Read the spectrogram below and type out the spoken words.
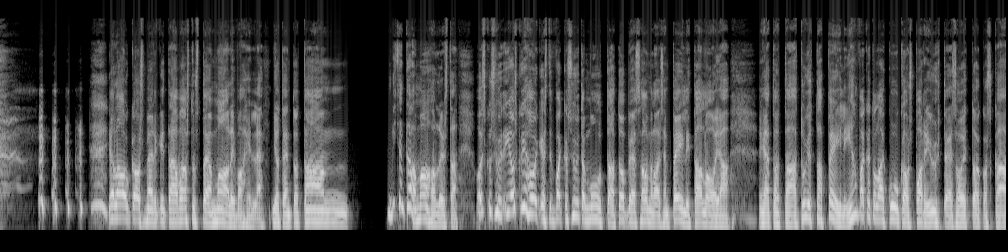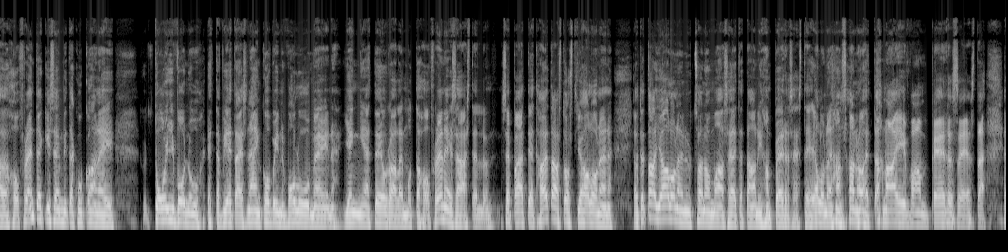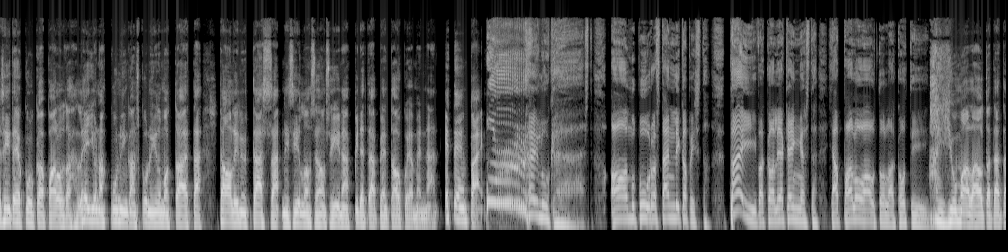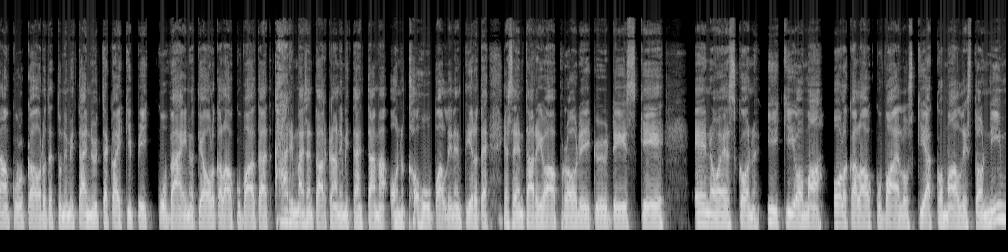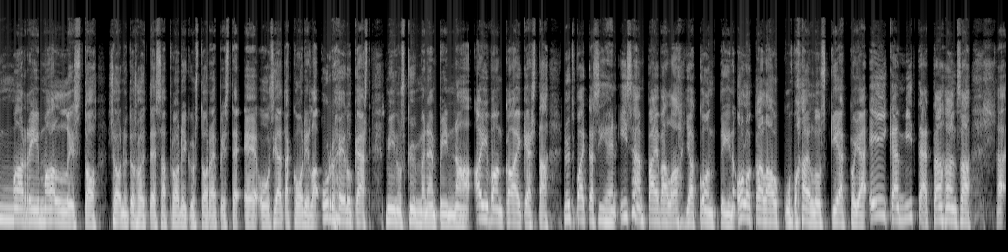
ja laukaus merkitään vastustajan maalivahille? Joten tota, Miten tämä on mahdollista? Olisiko, syytä, olisiko ihan oikeasti vaikka syytä muuttaa Topias Salmelaisen peilitaloa ja, ja tota, tuijottaa peili ihan vaikka tuollainen kuukausi pari yhteensoittoa, koska Hoffren teki sen, mitä kukaan ei toivonut, että vietäisi näin kovin volyymein jengiä teuraalle, mutta Hoffren ei säästellyt. Se päätti, että haetaan tuosta Jalonen ja otetaan Jalonen nyt sanomaan se, että tämä on ihan perseestä. Ja Jalonenhan sanoi, että on aivan perseestä. Ja siitä ei ole kuulkaa paluuta. Leijuna kuninkans kun ilmoittaa, että tämä oli nyt tässä, niin silloin se on siinä. Pidetään pieni tauko ja mennään eteenpäin. Urheilukääst! Aamupuuro Stanley Cupista, päiväkalja kengästä ja paloautolla kotiin. Ai jumalauta, tätä on kuulkaa odotettu nimittäin nyt te kaikki pikkuväinöt ja olkalaukkuvaltajat äärimmäisen tarkana, nimittäin tämä on kaupallinen tiedote ja sen tarjoaa Prodigy Diski. Enoeskon ikioma olkalaukkuvaelluskiekkomallisto, nimmarimallisto. Se on nyt osoitteessa prodigustore.eu. Sieltä koodilla urheilukäst miinus kymmenen pinnaa aivan kaikesta. Nyt vaikka siihen isänpäivälahjakonttiin olkalaukkuvaelluskiekkoja eikä mitä tahansa,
